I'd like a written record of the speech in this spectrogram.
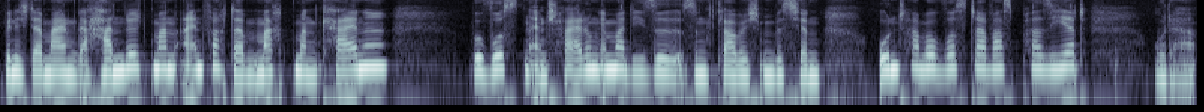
bin ich der Meinung, da handelt man einfach, da macht man keine bewussten Entscheidungen immer. Diese sind, glaube ich, ein bisschen unterbewusster, was passiert. Oder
